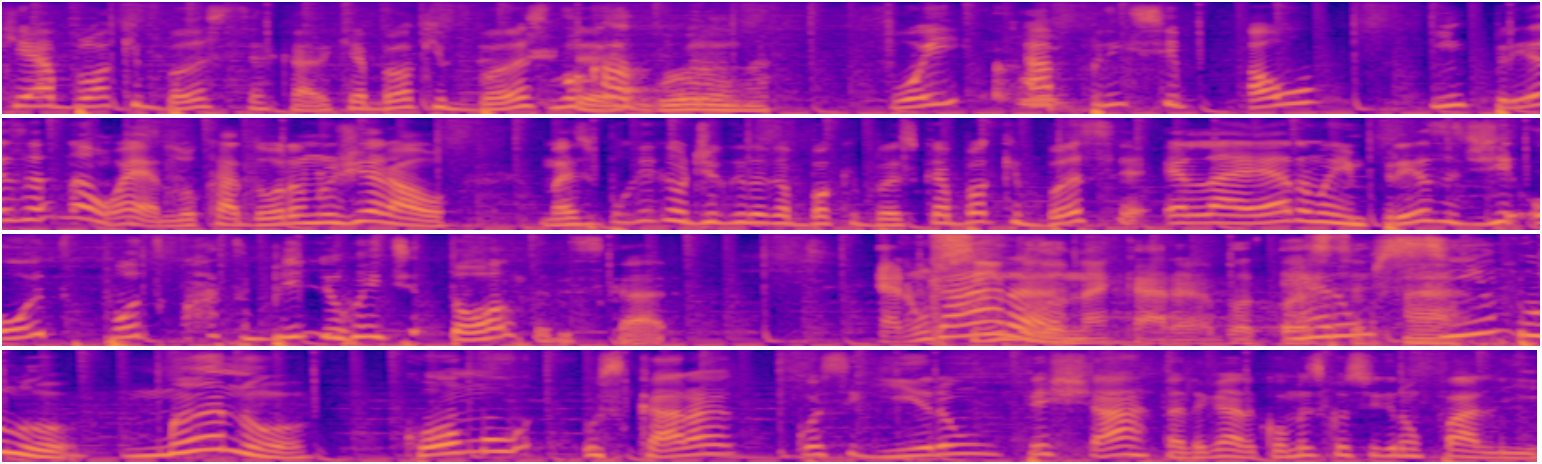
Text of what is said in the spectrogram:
Que é a Blockbuster, cara. Que a Blockbuster Locadora, né? Foi a principal empresa. Não, é, locadora no geral. Mas por que, que eu digo da Blockbuster? Porque a Blockbuster ela era uma empresa de 8,4 bilhões de dólares, cara. Era um Cara, símbolo, né, cara? Era um símbolo. Mano, como os caras conseguiram fechar, tá ligado? Como eles conseguiram falir.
